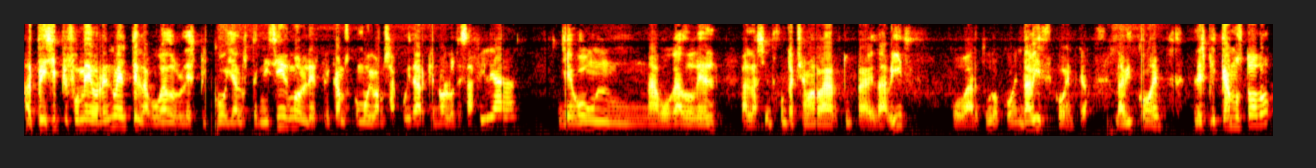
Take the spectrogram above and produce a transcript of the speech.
Al principio fue medio renuente, el abogado le explicó ya los tecnicismos, le explicamos cómo íbamos a cuidar que no los desafiliaran. Llegó un abogado de él a la siguiente junta que se llamaba eh, David, o Arturo Cohen, David Cohen, creo, David Cohen, le explicamos todo,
